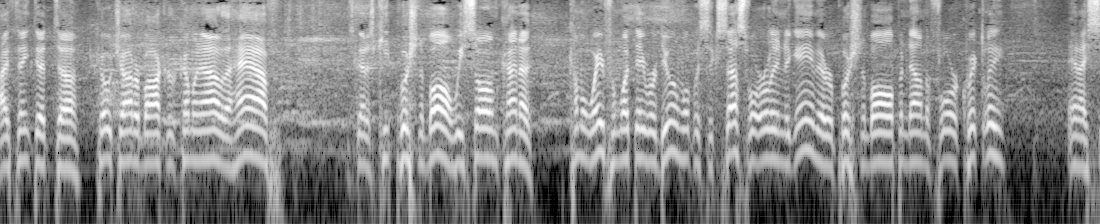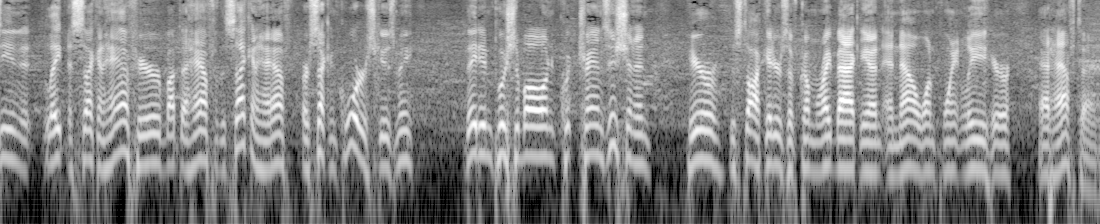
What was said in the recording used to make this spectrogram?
I think that uh, Coach Otterbacher coming out of the half, he's got to keep pushing the ball. We saw him kind of come away from what they were doing, what was successful early in the game. They were pushing the ball up and down the floor quickly. And I see it late in the second half here, about the half of the second half, or second quarter, excuse me, they didn't push the ball in quick transition. And here the Stockaders have come right back in, and now one point lead here at halftime.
